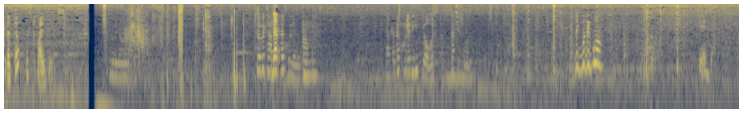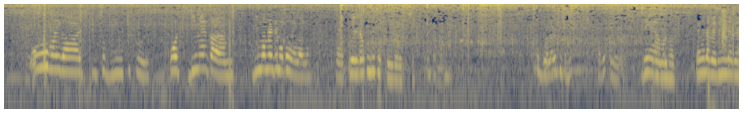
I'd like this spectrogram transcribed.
এটা জাস্ট ফাইভ মিনিটস ঢাকাটা খুলে নেব ঢাকাটা খুলে দেখি কি অবস্থা। কাছে শোনো। দেখব দেখব। ও মাই গড সো বিউটিফুল ও ডিমের ডিম অমলেটের মতো হয়ে গেল। হ্যাঁ স্মেলটাও কিন্তু খুব সুন্দর এসছে বলার কি তুমি খাবে তো ভেঙে আমার যাবে ভেঙে যাবে ভেঙে যাবে।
